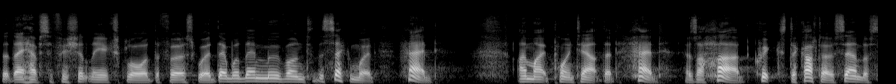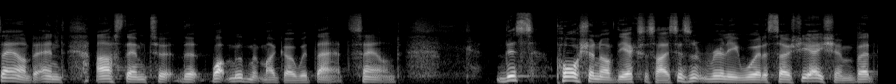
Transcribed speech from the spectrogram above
that they have sufficiently explored the first word, they will then move on to the second word, had. I might point out that had as a hard, quick, staccato sound of sound and ask them to, that what movement might go with that sound. This portion of the exercise isn't really word association, but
